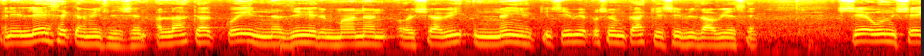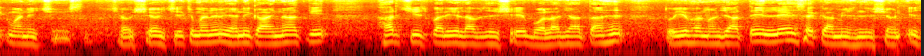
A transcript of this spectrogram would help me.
یعنی لے سے کمیشن اللہ کا کوئی نظیر، مانن اور شوی نہیں ہے۔ کسی بھی قسم کا، کسی بھی زاویے سے۔ شے ان شیخ معنی چیز شے چیز کے معنی یعنی کائنات کی ہر چیز پر یہ لفظ شے بولا جاتا ہے۔ تو یہ فرما جاتے ہیں لے سکا مسلشن اس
